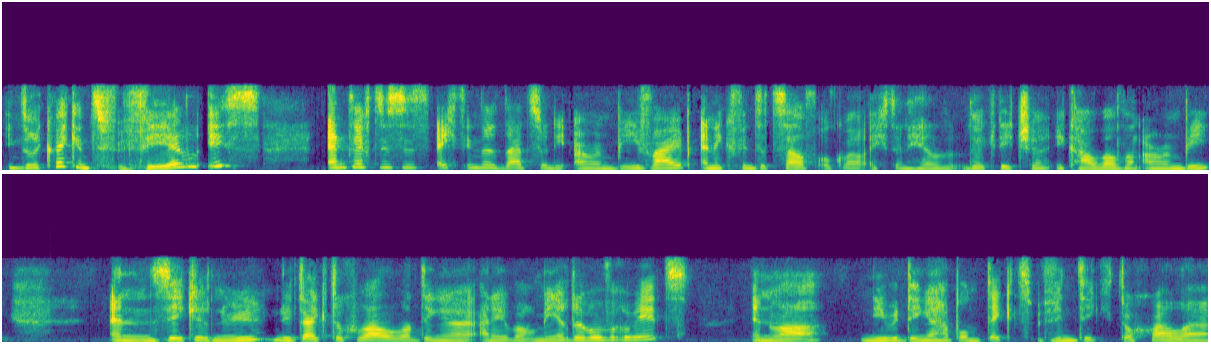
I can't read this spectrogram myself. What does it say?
indrukwekkend veel is. En het heeft dus, dus echt inderdaad zo die R&B vibe. En ik vind het zelf ook wel echt een heel leuk liedje. Ik hou wel van R&B. En zeker nu, nu dat ik toch wel wat dingen, allee, wat meer erover weet en wat nieuwe dingen heb ontdekt, vind ik toch wel eh,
